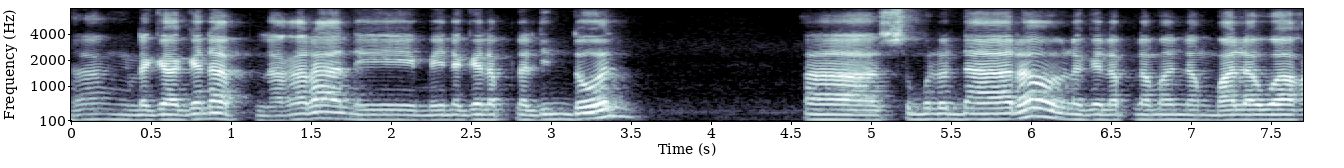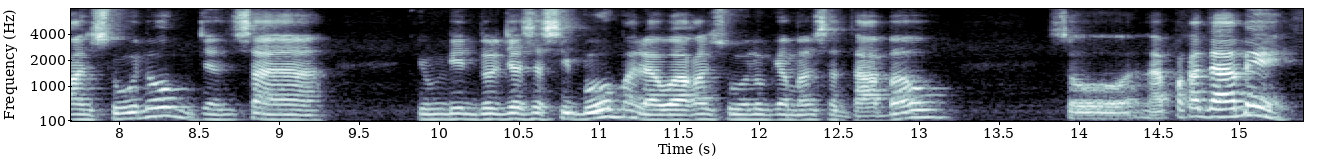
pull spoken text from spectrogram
ang nagaganap. Nakaraan, eh, may naganap na lindol. Ah, sumunod na araw naganap naman ng malawakang sunog diyan sa yung lindol diyan sa Cebu, malawakang sunog naman sa Davao. So, napakadami.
